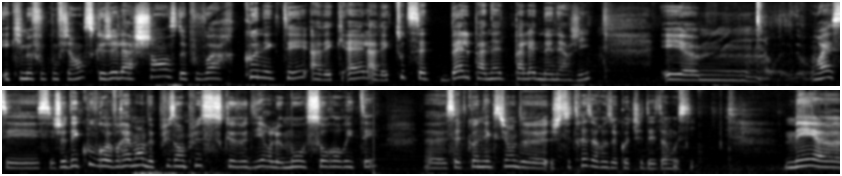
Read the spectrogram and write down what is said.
et qui me font confiance, que j'ai la chance de pouvoir connecter avec elles, avec toute cette belle palette, d'énergie. Et euh, ouais, c'est, je découvre vraiment de plus en plus ce que veut dire le mot sororité, euh, cette connexion de... Je suis très heureuse de coacher des hommes aussi. Mais, euh,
